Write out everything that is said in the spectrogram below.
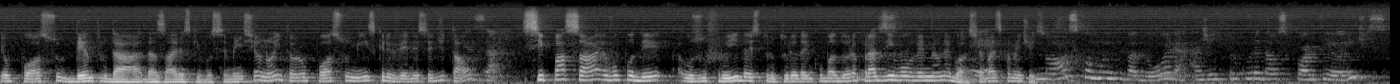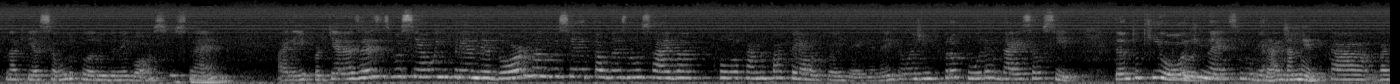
eu posso, dentro da, das áreas que você mencionou, então eu posso me inscrever nesse edital. Exato. Se passar, eu vou poder usufruir da estrutura da incubadora para desenvolver meu negócio. É, é, basicamente isso. Nós, como incubadora, a gente procura dar o suporte antes na criação do plano de negócios, né? Ali, porque às vezes você é um empreendedor, mas você talvez não saiba colocar no papel a sua ideia, né? Então a gente procura dar esse auxílio. Tanto que hoje, né, Silvia, Exatamente. a gente tá, vai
